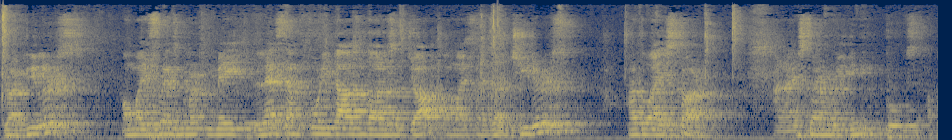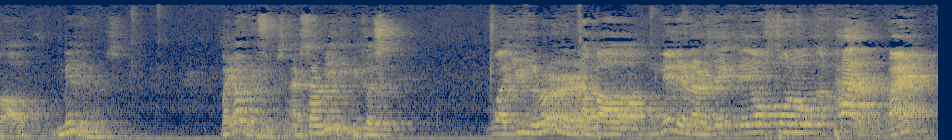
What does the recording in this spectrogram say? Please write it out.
drug dealers. All my friends make less than $40,000 a job. All my friends are cheaters. How do I start? And I start reading books about millionaires. Biographies. I start reading because what you learn about millionaires, they, they all follow a pattern, right?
